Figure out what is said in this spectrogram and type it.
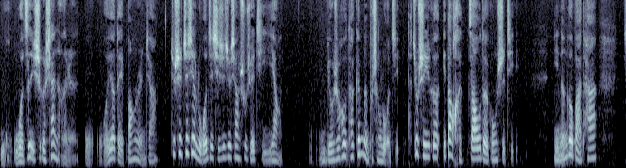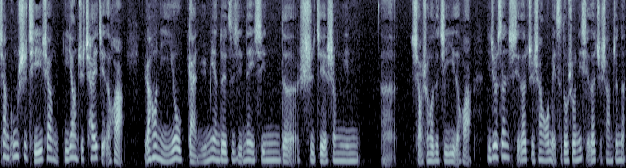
我我自己是个善良的人，我我要得帮人家，就是这些逻辑其实就像数学题一样，有时候它根本不成逻辑，它就是一个一道很糟的公式题，你能够把它像公式题像一样去拆解的话，然后你又敢于面对自己内心的世界声音，呃，小时候的记忆的话，你就算写在纸上，我每次都说，你写在纸上真的，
